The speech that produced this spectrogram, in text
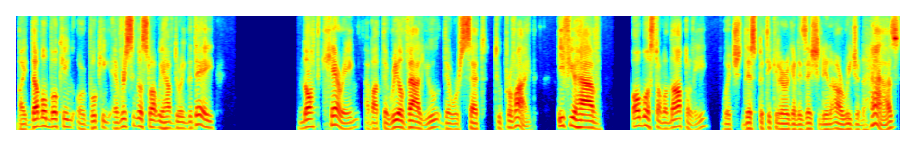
by double booking or booking every single slot we have during the day, not caring about the real value they were set to provide? If you have almost a monopoly, which this particular organization in our region has,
